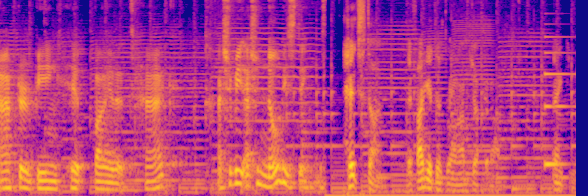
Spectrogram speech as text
after being hit by an attack. I should be. I should know these things. Hit stun. If I get this wrong, I'm jumping on. Thank you.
